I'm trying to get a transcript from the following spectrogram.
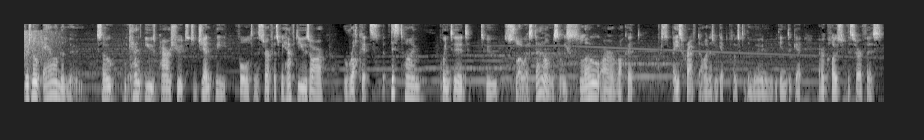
There's no air on the moon, so we can't use parachutes to gently fall to the surface. We have to use our rockets, but this time pointed to slow us down. So we slow our rocket, our spacecraft down as we get close to the moon and we begin to get ever closer to the surface.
